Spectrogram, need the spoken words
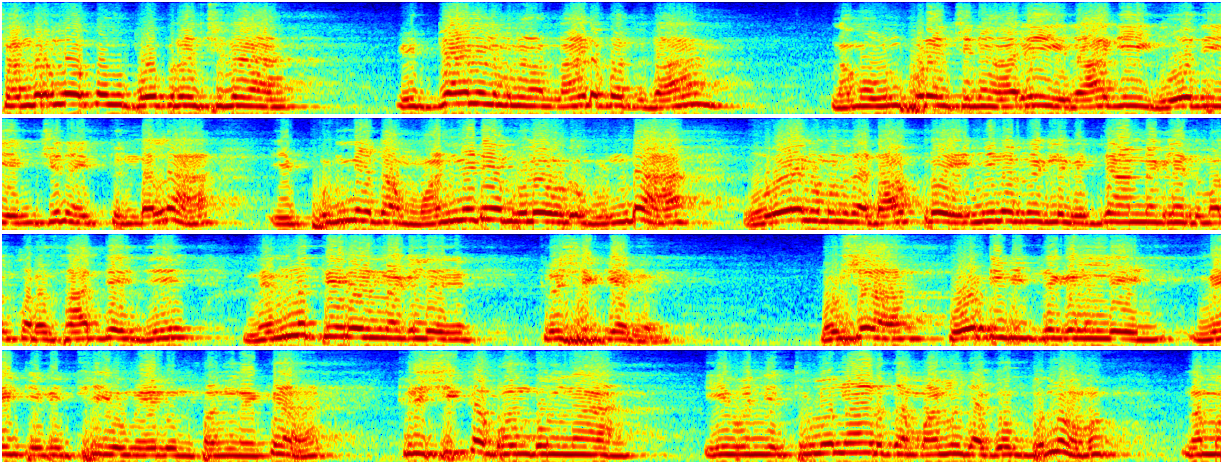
ಚಂದ್ರಲೋಕವು ಪೋಪುರಂಚಿನ ವಿಜ್ಞಾನ ನಮ್ಮ ನಾಡು ಬತ್ತದ. ನಮ್ಮ ಉನ್ಪುರಂಚಿನ ಹರಿ, ರಾಗಿ, ಗೋಧಿ ಹೆಂಚಿನ ಇತ್ತುಂಡಲ್ಲ ಈ ಪುಣ್ಯದ ಮಣ್ಣಡೆ ಬುಳೆಯೋಡು ಗುಂಡ ಓವೇ ನಮ್ಮದ ಡಾಕ್ಟರ್ ಇಂಜಿನಿಯರ್ ನಗಲಿ ವಿಜ್ಞಾನ ನಗಲಿ ಮಲ್ಪರ ಸಾಧ್ಯ ಇದ್ದಿ ನೆನ್ನ ತೀರಿನಗಲಿ ಕೃಷಿಕರು. ಬಹುಶಃ ಕೋಟಿ ವಿದ್ಯೆಗಳಲ್ಲಿ ಮೇಟಿ ವಿದ್ಯೆಯು ಮೇಲು ಪನ್ನಕ ಕೃಷಿಕ ಬಂಧುನ ಈ ಒಂದು ತುಳುನಾಡದ ಮಣ್ಣದ ಗೊಬ್ಬನು ನಮ್ಮ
